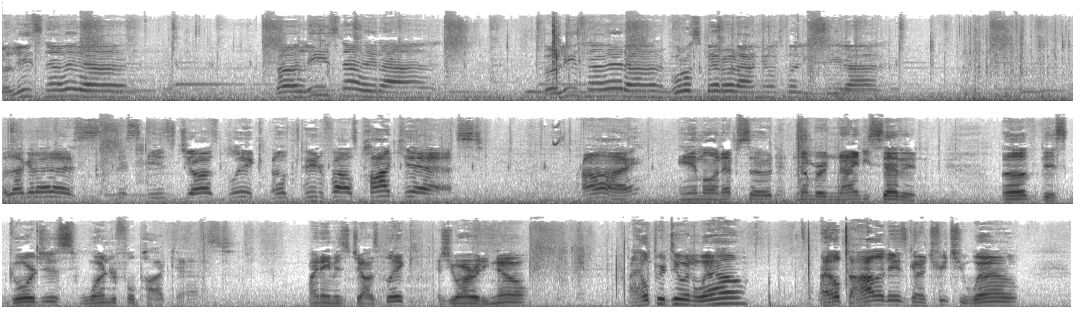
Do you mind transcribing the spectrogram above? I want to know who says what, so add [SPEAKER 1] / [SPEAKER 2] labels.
[SPEAKER 1] Feliz Navidad. Feliz Navidad. Feliz Navidad. Prospero años felicidad. Hola, gracias. This is Jaws Blake of the Painter Files podcast. I am on episode number 97 of this gorgeous, wonderful podcast. My name is Jaws Blake, as you already know. I hope you're doing well. I hope the holiday is going to treat you well.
